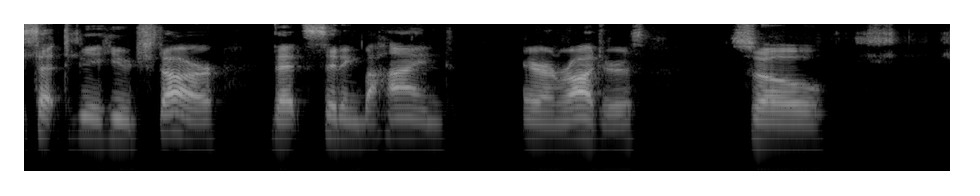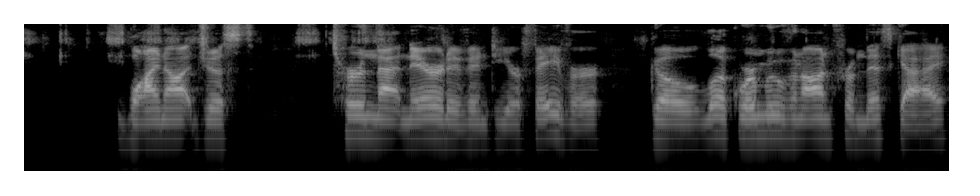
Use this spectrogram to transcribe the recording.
set to be a huge star that's sitting behind Aaron Rodgers. So why not just turn that narrative into your favor go, look, we're moving on from this guy.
